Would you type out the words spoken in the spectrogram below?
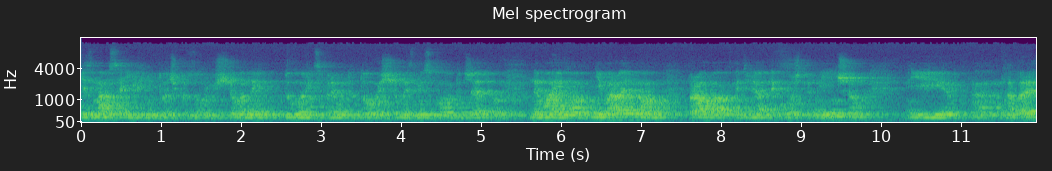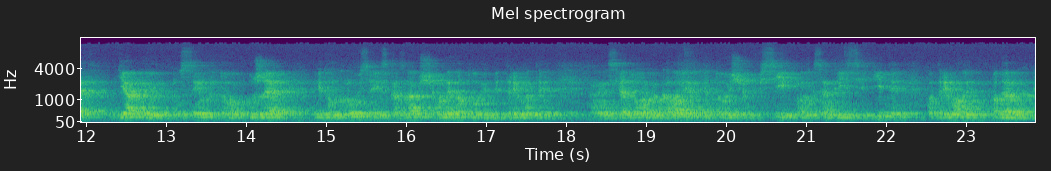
дізнався їхню точку зору, що вони думають з приводу того, що ми з міського бюджету не маємо ні морального права виділяти кошти, ні іншого. І наперед дякую всім, хто вже відгукнувся і сказав, що вони готові підтримати е, Святого Миколая для того, щоб всі Олександрійці діти отримали подарунки.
